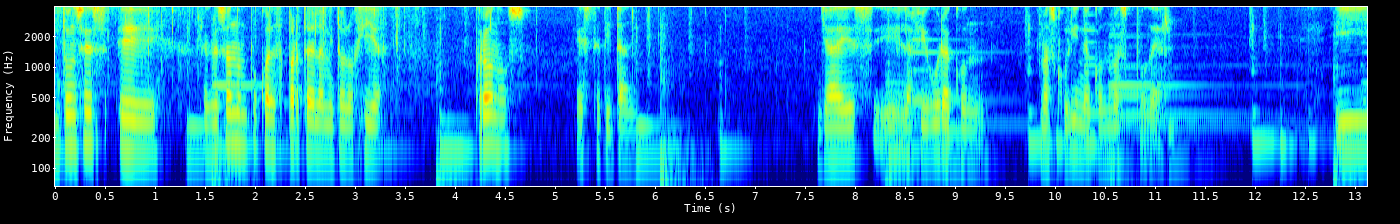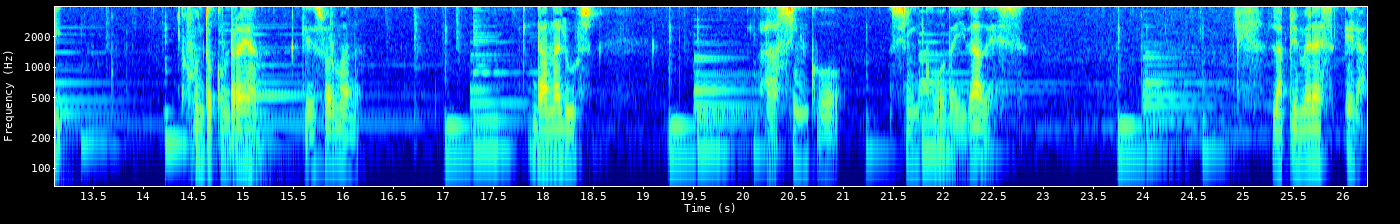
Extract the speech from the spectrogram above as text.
Entonces, eh, regresando un poco a esa parte de la mitología, Cronos, este titán, ya es eh, la figura con masculina con más poder. Y junto con Rea, que es su hermana, dan a luz a cinco, cinco deidades. La primera es Hera,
